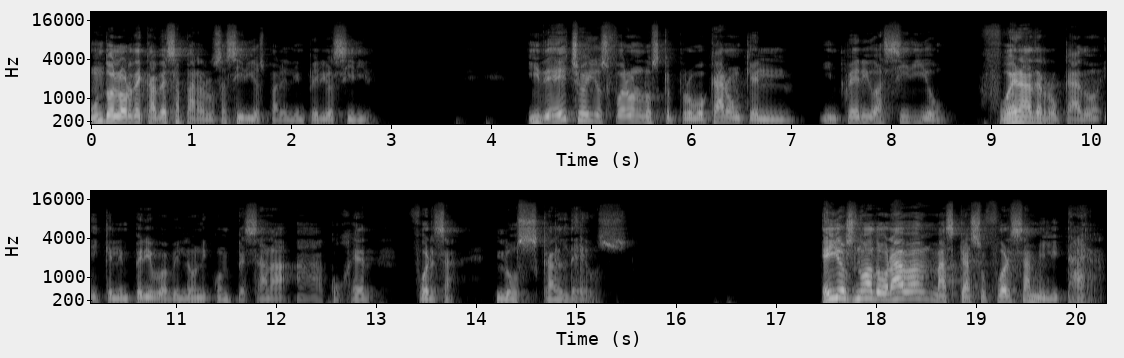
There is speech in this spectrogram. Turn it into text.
un dolor de cabeza para los asirios, para el imperio asirio. Y de hecho ellos fueron los que provocaron que el imperio asirio fuera derrocado y que el imperio babilónico empezara a coger fuerza, los caldeos. Ellos no adoraban más que a su fuerza militar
